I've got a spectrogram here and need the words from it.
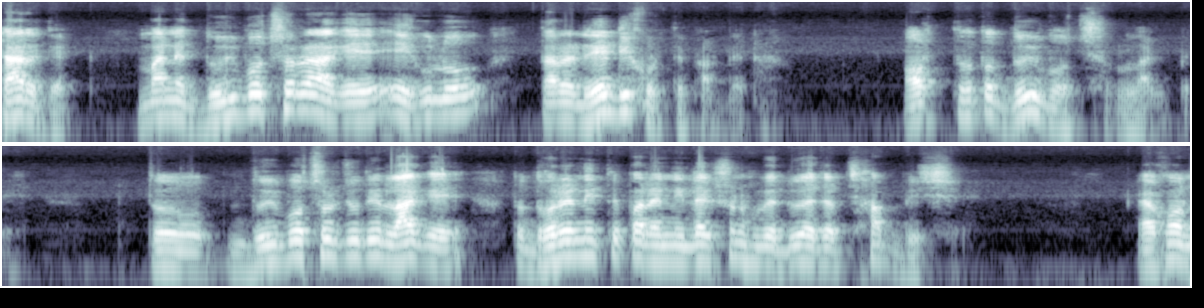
টার্গেট মানে দুই বছরের আগে এগুলো তারা রেডি করতে পারবে না। অর্থ তো দুই বছর লাগবে। তো দুই বছর যদি লাগে, তো ধরে নিতে পারেন ইলেকশন হবে দুই হাজার ছাব্বিশে। এখন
